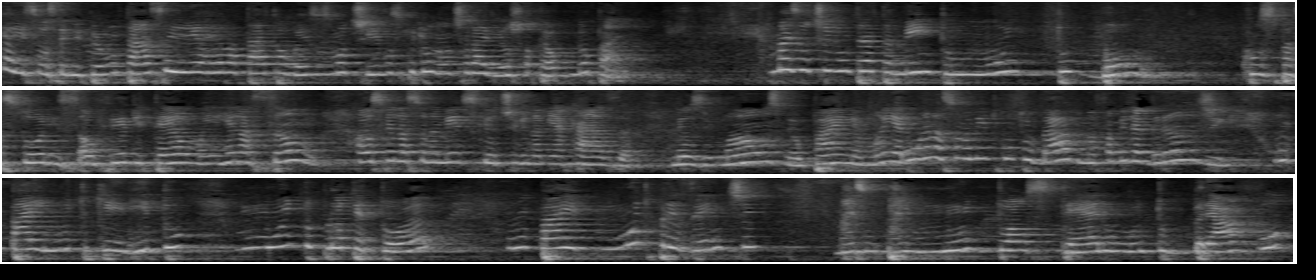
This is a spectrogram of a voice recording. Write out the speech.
E aí, se você me perguntasse, eu iria relatar talvez os motivos porque eu não tiraria o chapéu para meu pai. Mas eu tive um tratamento muito bom com os pastores Alfredo e Thelma em relação aos relacionamentos que eu tive na minha casa. Meus irmãos, meu pai, minha mãe, era um relacionamento conturbado, uma família grande, um pai muito querido, muito protetor, um pai muito presente, mas um pai muito austero, muito bravo,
